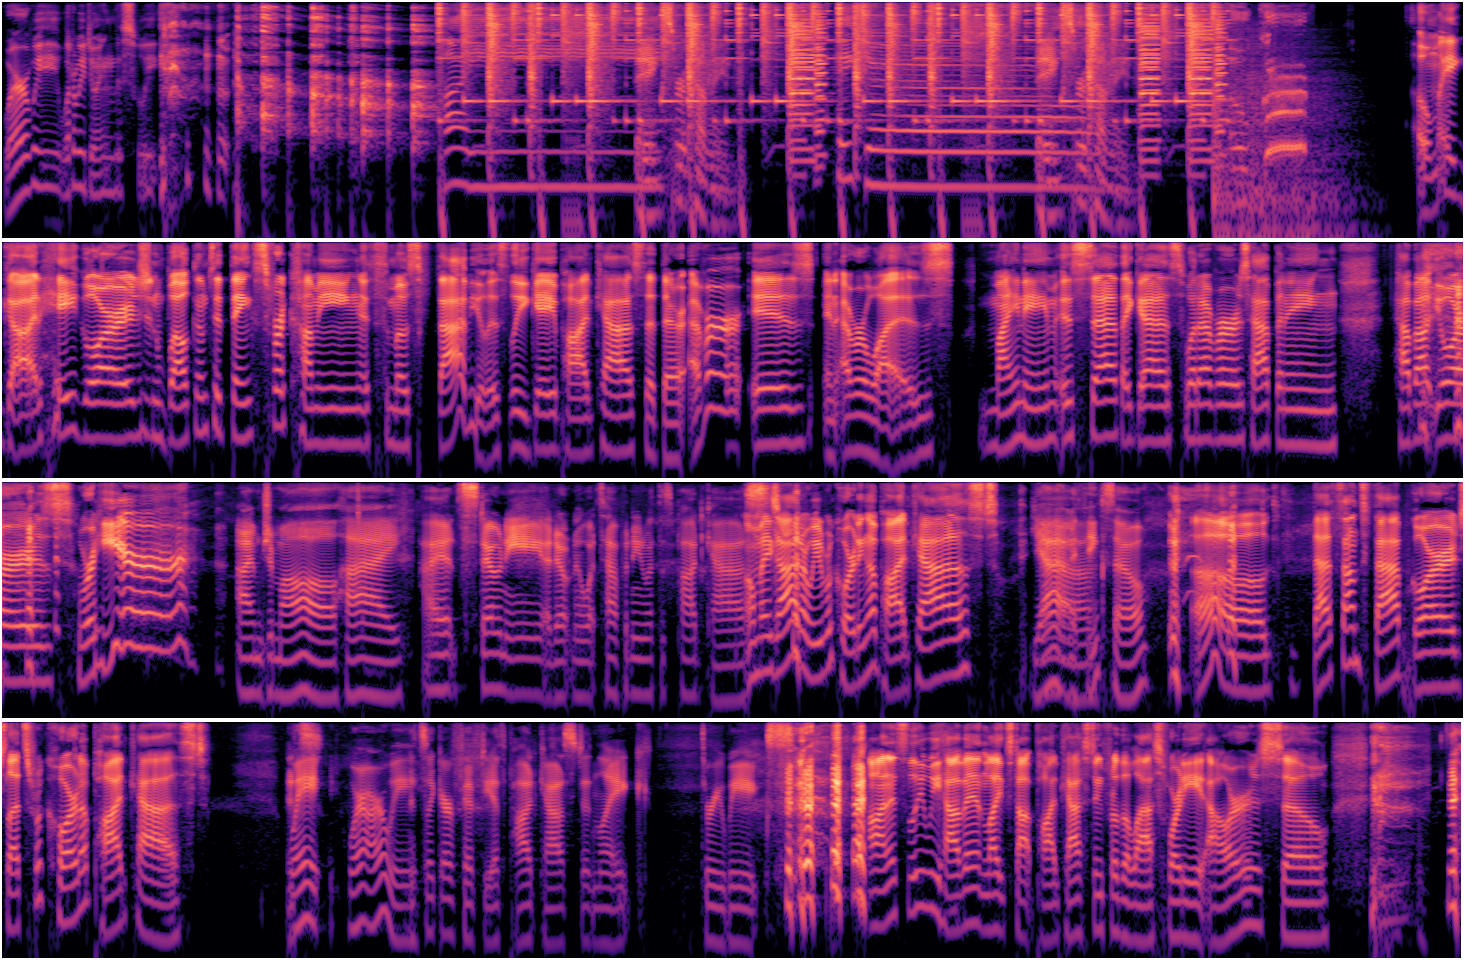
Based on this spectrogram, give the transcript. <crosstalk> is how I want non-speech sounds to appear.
Where are we? What are we doing this week? <laughs> Hi. Thanks for coming. Hey girl. Thanks for coming. Oh, grrr. oh my God. Hey, Gorge, and welcome to Thanks for Coming. It's the most fabulously gay podcast that there ever is and ever was. My name is Seth, I guess. Whatever is happening. How about yours? <laughs> We're here. I'm Jamal. Hi. Hi, it's Stony. I don't know what's happening with this podcast. Oh my God. Are we recording a podcast? Yeah, Yeah. I think so. <laughs> Oh, that sounds fab, Gorge. Let's record a podcast. It's- Wait, where are we? It's like our 50th podcast in like three weeks. <laughs> Honestly, we haven't like stopped podcasting for the last 48 hours, so <laughs>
